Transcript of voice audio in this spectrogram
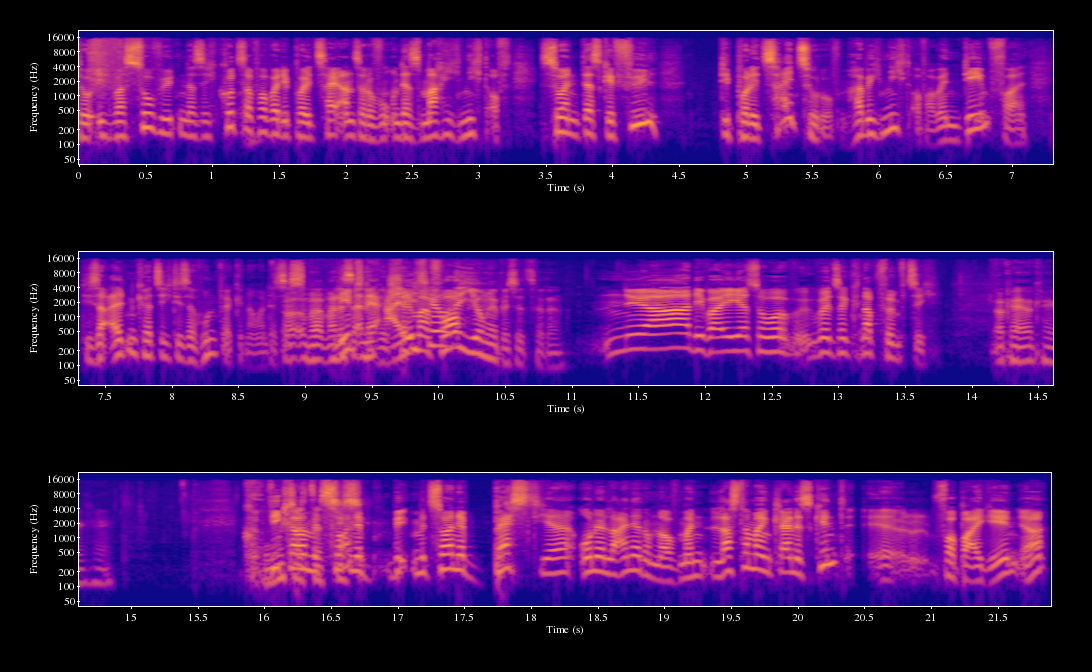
du, ich war so wütend, dass ich kurz davor war, die Polizei anzurufen und das mache ich nicht oft. So ein, das Gefühl, die Polizei zu rufen, habe ich nicht oft. Aber in dem Fall, dieser alten hat sich dieser Hund weggenommen. Das ist War, war das eine alte mal oder vor, junge Besitzerin? Ja, die war eher so, ich würde sagen, knapp 50. Okay, okay, okay. Wie Komisch, kann man mit so, eine, mit so einer Bestie ohne Leine rumlaufen? Man, lass da mal ein kleines Kind äh, vorbeigehen, ja?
